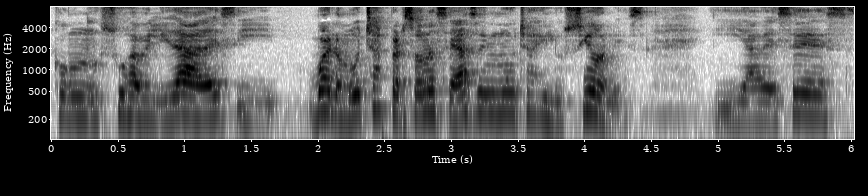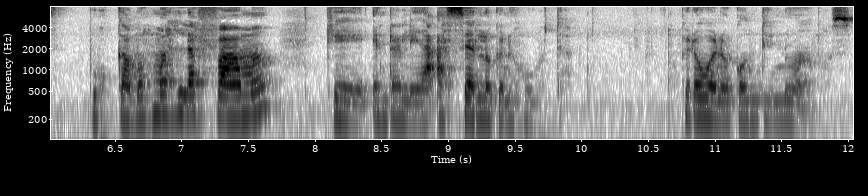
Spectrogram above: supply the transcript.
con sus habilidades y bueno, muchas personas se hacen muchas ilusiones y a veces buscamos más la fama que en realidad hacer lo que nos gusta. Pero bueno, continuamos.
